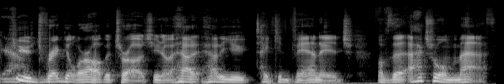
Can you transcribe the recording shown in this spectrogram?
yeah. huge regular arbitrage. You know, how how do you take advantage of the actual math?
